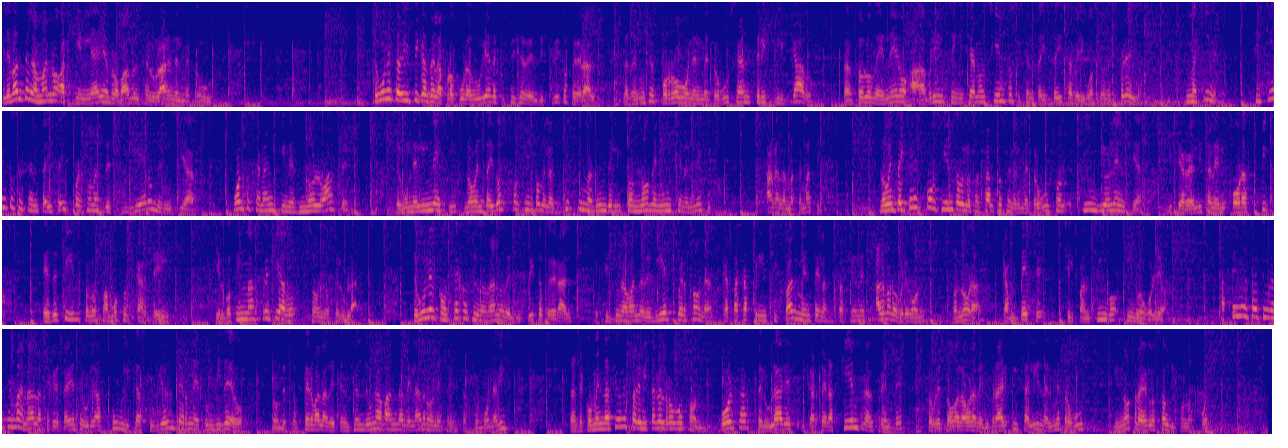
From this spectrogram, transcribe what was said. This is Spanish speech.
Levante la mano a quien le hayan robado el celular en el Metrobús. Según estadísticas de la Procuraduría de Justicia del Distrito Federal, las denuncias por robo en el Metrobús se han triplicado. Tan solo de enero a abril se iniciaron 166 averiguaciones previas. Imaginen, si 166 personas decidieron denunciar, ¿cuántos serán quienes no lo hacen? Según el INEGI, 92% de las víctimas de un delito no denuncian en México. Hagan la matemática. 93% de los asaltos en el Metrobús son sin violencia y se realizan en horas pico, es decir, son los famosos carteristas, y el botín más preciado son los celulares. Según el Consejo Ciudadano del Distrito Federal, existe una banda de 10 personas que ataca principalmente en las estaciones Álvaro Obregón, Sonora, Campeche, Chilpancingo y Nuevo León. Apenas hace una semana, la Secretaría de Seguridad Pública subió a internet un video donde se observa la detención de una banda de ladrones en la estación Buenavista. Las recomendaciones para evitar el robo son bolsas, celulares y carteras siempre al frente, sobre todo a la hora de entrar y salir del Metrobús y no traer los audífonos puestos.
